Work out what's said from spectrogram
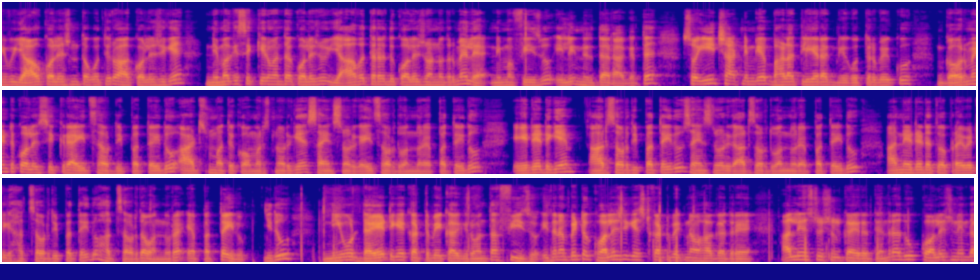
ನೀವು ಯಾವ ಕಾಲೇಜ್ನ ತಗೋತೀರೋ ಆ ಕಾಲೇಜಿಗೆ ನಿಮಗೆ ಸಿಕ್ಕಿರುವಂಥ ಕಾಲೇಜು ಯಾವ ಥರದ್ದು ಕಾಲೇಜು ಅನ್ನೋದ್ರ ಮೇಲೆ ನಿಮ್ಮ ಫೀಸು ಇಲ್ಲಿ ನಿರ್ಧಾರ ಆಗುತ್ತೆ. ಸೊ ಈ ಚಾರ್ಟ್ ನಿಮಗೆ ಬಹಳ ಕ್ಲಿಯರ್ ಆಗಿ ಗೊತ್ತಿರಬೇಕು. ಗೌರ್ಮೆಂಟ್ ಕಾಲೇಜ್ ಸಿಕ್ಕರೆ ಐದು ಸಾವಿರದ ಇಪ್ಪತ್ತೈದು ಆರ್ಟ್ಸ್ ಮತ್ತು ಕಾಮರ್ಸ್ನವ್ರಿಗೆ ಸೈನ್ಸ್ನವ್ರಿಗೆ ಐದು ಸಾವಿರದ ಒಂದೂರ ಎಪ್ಪತ್ತೈದು ಏಡೆಡ್ಗೆ ಆರು ಸಾವಿರದ ಇಪ್ಪತ್ತೈದು ಸೈನ್ಸ್ನವ್ರಿಗೆ ಆರು ಸಾವಿರದ ಒಂದೂರ ಎಪ್ಪತ್ತೈದು ಅನ್ಏಡೆಡ್ ಅಥವಾ ಪ್ರೈವೇಟ್ಗೆ ಹತ್ತು ಸಾವಿರದ ಇಪ್ಪತ್ತೈದು, ಹತ್ತು ಸಾವಿರದ ಒಂದೂರ ಎಪ್ಪತ್ತೈದು. ಇದು ನೀವು ಡಯಟ್ಗೆ ಕಟ್ಟಬೇಕಾಗಿರುವಂಥ ಫೀಸು ಇದನ್ನು ಬಿಟ್ಟು ಕಾಲೇಜಿಗೆ ಎಷ್ಟು ಕಟ್ಟಬೇಕು ನಾವು ಹಾಗಾದರೆ? ಅಲ್ಲಿ ಎಷ್ಟು ಶುಲ್ಕ ಇರುತ್ತೆ ಅಂದರೆ ಅದು ಕಾಲೇಜಿನಿಂದ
